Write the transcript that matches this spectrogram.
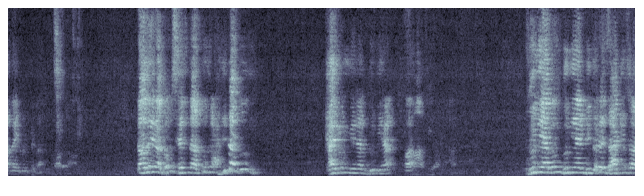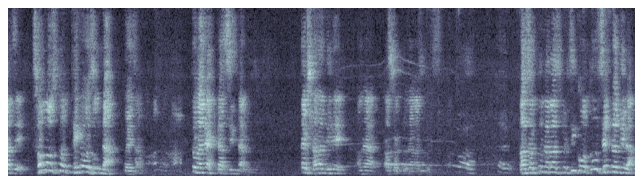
আদায় করতে পারো। তাহলে এরকম সেজদা তুমি আহিদা তুন খায়রুন মিনার দুনিয়া দুনিয়া এবং দুনিয়ার ভিতরে যা কিছু আছে, সমস্ত থেকে ওজনদা হয়ে যাবে। তোমার একটা চিন্তা সারাদিনে আমরা নামাজ নামাজ কত দিলাম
